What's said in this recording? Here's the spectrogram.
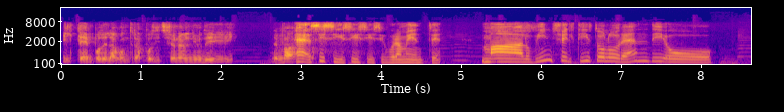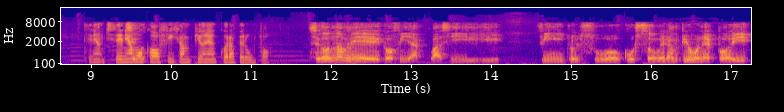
il tempo della contrapposizione al New Day e basta. Eh sì, sì, sì, sì, sicuramente. Ma lo vince il titolo Randy o teniamo- ci teniamo Sì. Kofi campione ancora per un po'? Secondo me Kofi ha quasi finito il suo corso come campione e poi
